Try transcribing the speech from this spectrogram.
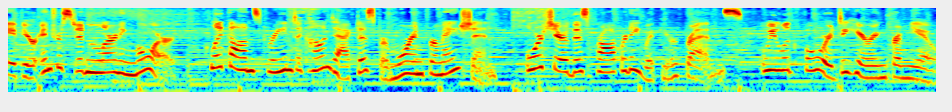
If you're interested in learning more, click on screen to contact us for more information or share this property with your friends. We look forward to hearing from you.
